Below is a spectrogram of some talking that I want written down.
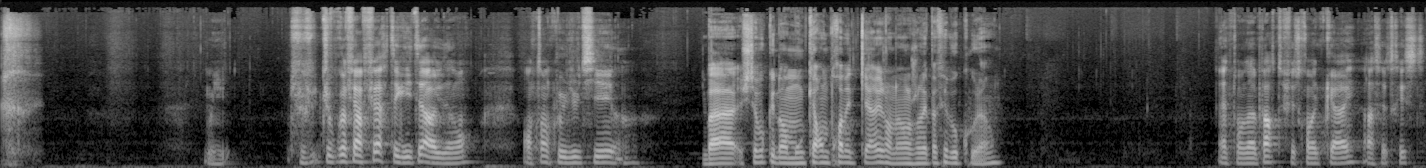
Oui. Tu, tu préfères faire tes guitares, évidemment, en tant que luthier. hein. Bah, je t'avoue que dans mon 43 mètres carrés, j'en ai, pas fait beaucoup là. Ah, ton appart fait 3 mètres carrés? Ah, c'est triste.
